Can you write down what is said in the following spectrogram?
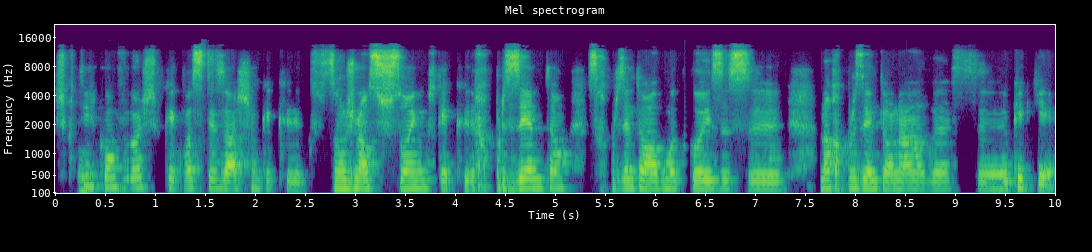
discutir convosco o que é que vocês acham, o que é que são os nossos sonhos, o que é que representam, se representam alguma coisa, se não representam nada, se, o que é que é.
